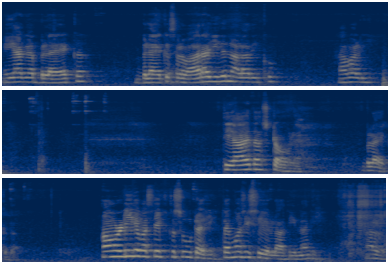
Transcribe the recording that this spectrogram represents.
ਇਹ ਆ ਗਿਆ ਬਲੈਕ ਬਲੈਕ ਸਲਵਾਰ ਆ ਜਿਹਦੇ ਨਾਲ ਆ ਦੇਖੋ ਆ ਵਾਲੀ। ਤੇ ਆ ਇਹਦਾ ਸਟਾਲ ਹੈ ਬਲੈਕ ਦਾ। ਓਨਲੀ ਹੈ ਬਸ ਇੱਕ ਸੂਟ ਹੈ ਜੀ ਤੈਨੂੰ ਅਸੀਂ ਸੇਲ ਲਾਤੀ ਇਹਨਾਂ ਦੀ। ਆ ਲਓ।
